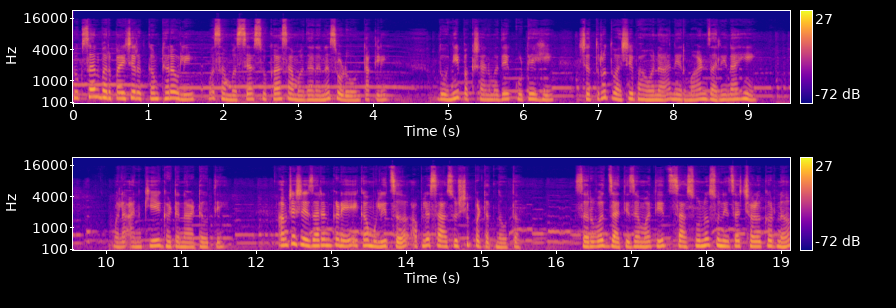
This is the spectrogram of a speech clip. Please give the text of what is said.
नुकसान भरपाईची रक्कम ठरवली व समस्या सुखासमाधानानं सोडवून टाकली. दोन्ही पक्षांमध्ये कुठेही शत्रुत्वाची भावना निर्माण झाली नाही. मला आणखी एक घटना आठवते. आमच्या शेजाऱ्यांकडे एका मुलीचं आपल्या सासूशी पटत नव्हतं. सर्वच जाती जमातीत सासूनं सुनेचा छळ करणं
